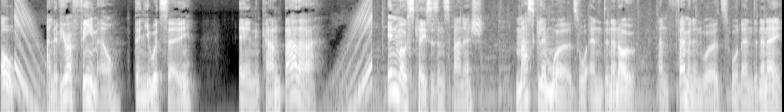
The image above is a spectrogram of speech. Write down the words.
Oh, and if you're a female, then you would say encantada. In most cases in Spanish, masculine words will end in an O, and feminine words will end in an A.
